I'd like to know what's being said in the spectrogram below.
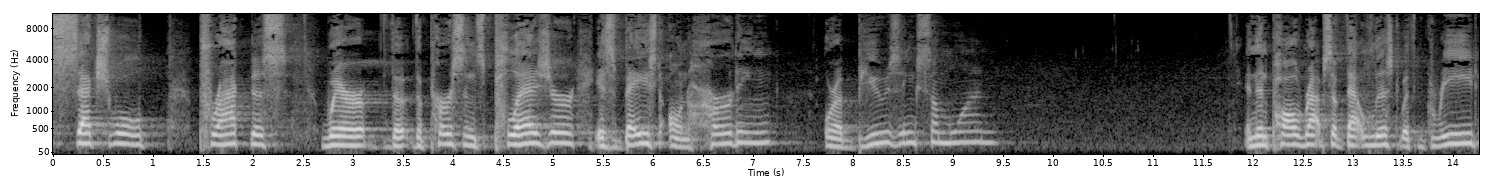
sexual practice where the, the person's pleasure is based on hurting or abusing someone. And then Paul wraps up that list with greed.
